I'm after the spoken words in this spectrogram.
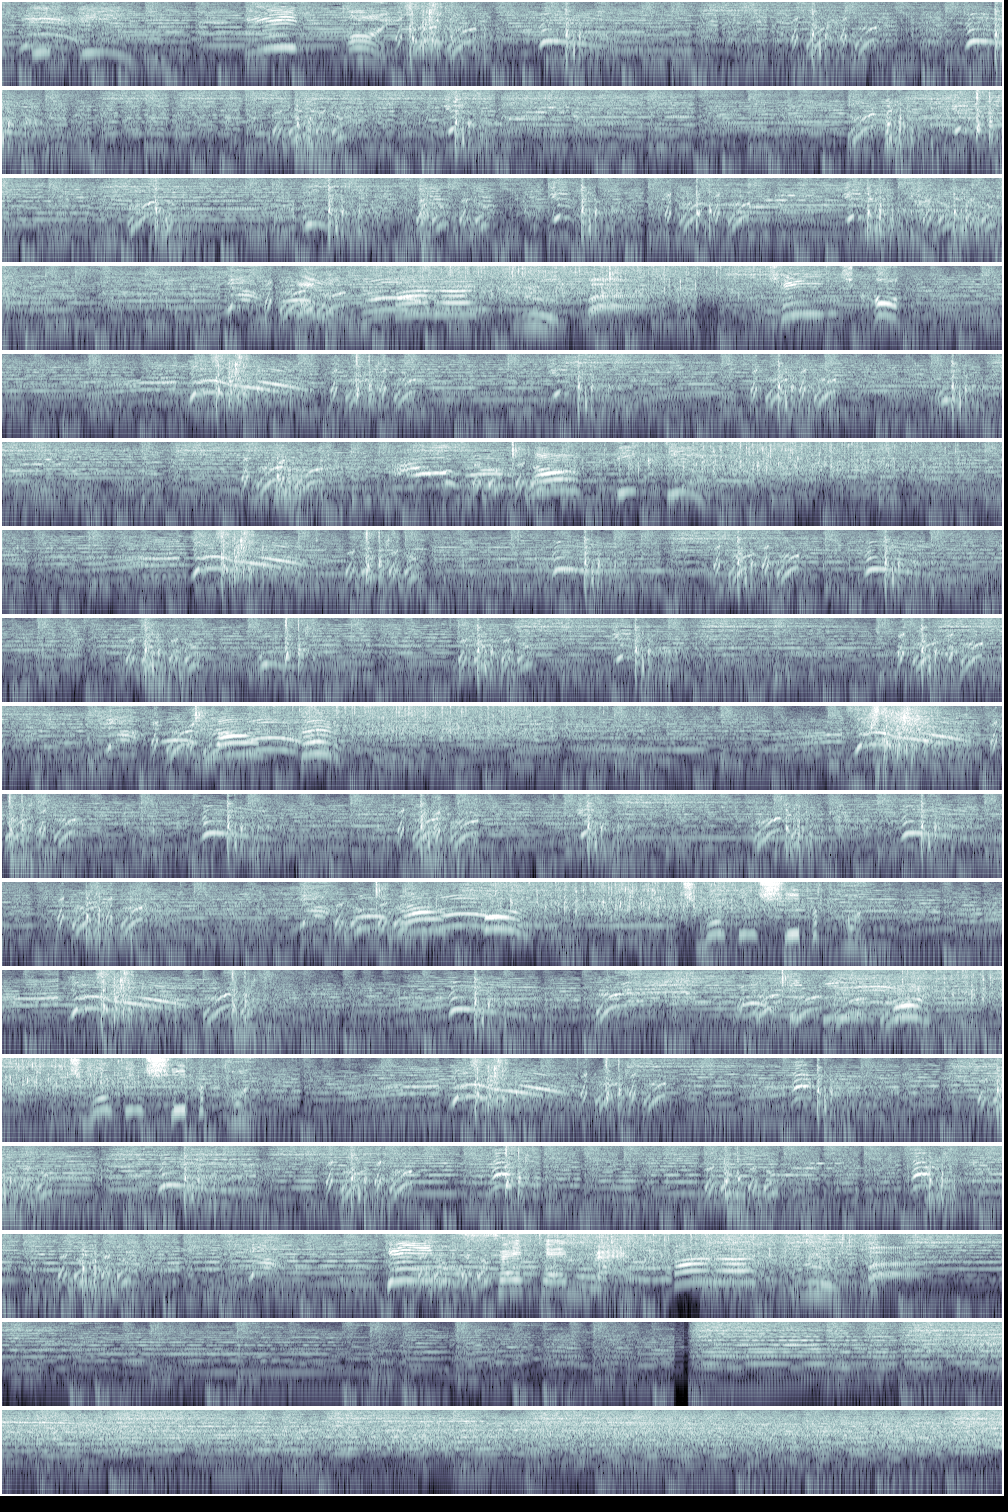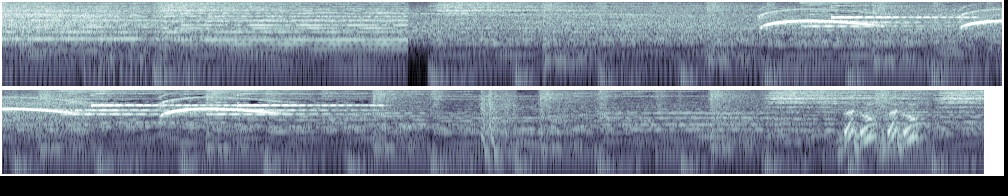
Eight point. Trooper. Change course. Championship point. Forty. Championship point. Second match, Paratroopa. Nope, nope.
